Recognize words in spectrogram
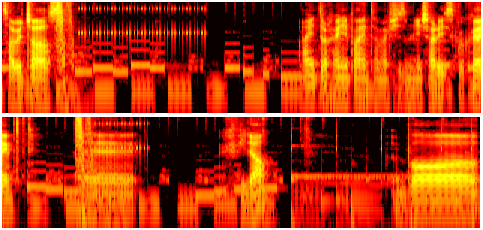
cały czas. Ani trochę nie pamiętam jak się zmniejsza risk, ok? Yy, chwila. Bo...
